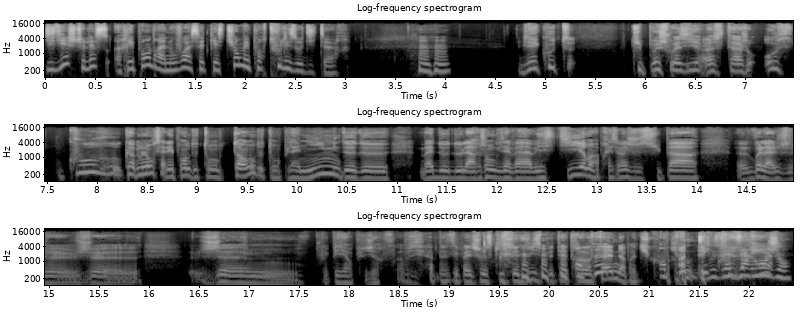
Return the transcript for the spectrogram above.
Didier, je te laisse répondre à nouveau à cette question, mais pour tous les auditeurs. Bien écoute, tu peux choisir un stage court comme long, ça dépend de ton temps, de ton planning, de de, bah de, l'argent que vous avez à investir. Bon, après, c'est vrai, je suis pas, euh, voilà, je, je je vous pouvez payer en plusieurs fois. C'est pas des choses qui se disent peut-être en antenne. Après, tu comprends. Vous êtes arrangeant.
